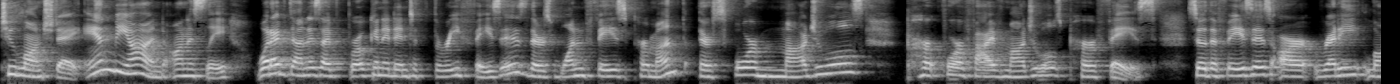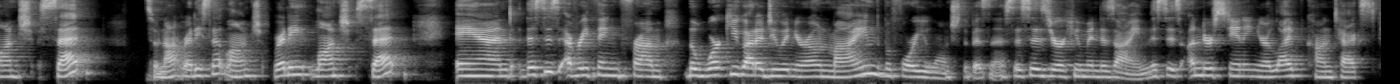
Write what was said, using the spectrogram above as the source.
to launch day and beyond, honestly. What I've done is I've broken it into three phases. There's one phase per month, there's four modules per four or five modules per phase. So the phases are ready, launch, set. So not ready, set, launch, ready, launch, set. And this is everything from the work you got to do in your own mind before you launch the business. This is your human design. This is understanding your life context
